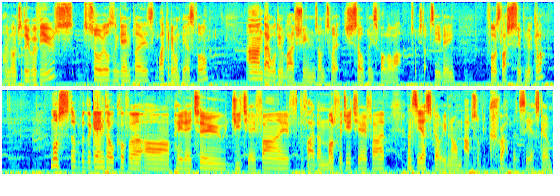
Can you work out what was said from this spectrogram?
I'm going to do reviews, tutorials and gameplays like I do on PS4 and I will do live streams on Twitch so please follow at twitch.tv forward slash supernukekiller. Most of the games I will cover are Payday 2, GTA 5, the FiveM mod for GTA 5 and CSGO even though I'm absolutely crap at CSGO.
